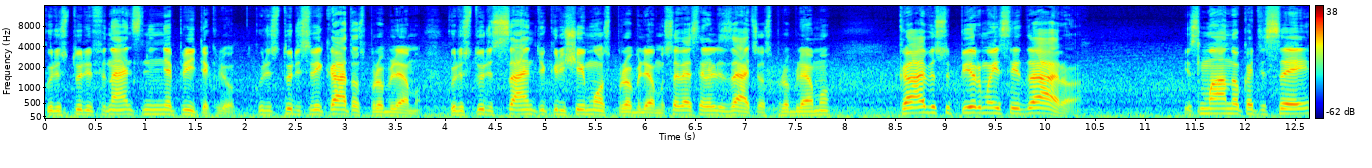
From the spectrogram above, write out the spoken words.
kuris turi finansinį nepriteklių, kuris turi sveikatos problemų, kuris turi santykių ir šeimos problemų, savęs realizacijos problemų, ką visų pirma jisai daro? Jis mano, kad jisai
